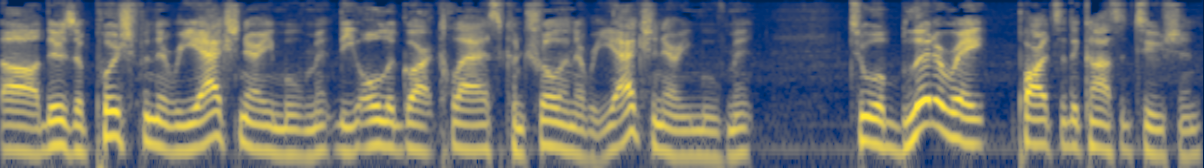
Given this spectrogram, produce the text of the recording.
uh, there's a push from the reactionary movement, the oligarch class controlling the reactionary movement, to obliterate parts of the Constitution,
